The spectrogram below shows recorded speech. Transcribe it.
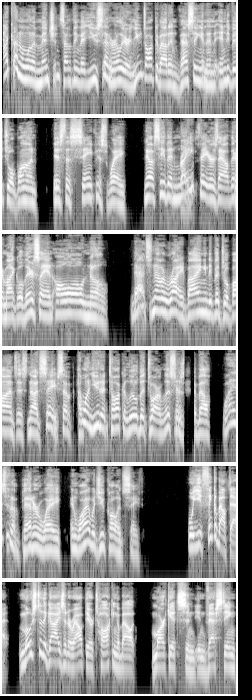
I kind of want to mention something that you said earlier. You talked about investing in an individual bond is the safest way. Now, see the right. naysayers out there, Michael, they're saying, Oh no, that's not right. Buying individual bonds is not safe. So I want you to talk a little bit to our listeners about why is it a better way and why would you call it safe? Well, you think about that. Most of the guys that are out there talking about markets and investing,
